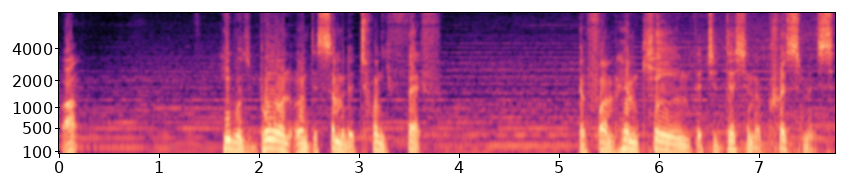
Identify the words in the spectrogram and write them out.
right? He was born on December the 25th. And from him came the tradition of Christmas,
